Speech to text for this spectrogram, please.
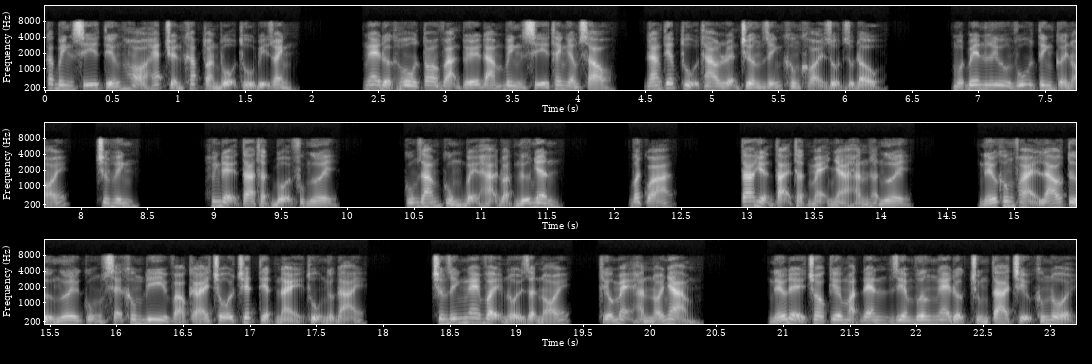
các binh sĩ tiếng hò hét truyền khắp toàn bộ thủ bị doanh. Nghe được hô to vạn tuế đám binh sĩ thanh â m sau đang tiếp thụ thao luyện trương dĩnh không khỏi rụt rụt đầu. Một bên lưu vũ tinh cười nói trương minh huynh đệ ta thật bội phục ngươi cũng dám cùng bệ hạ đoạt nữ nhân. Bất quá ta hiện tại thật mẹ nhà hắn hận ngươi. Nếu không phải lão tử ngươi cũng sẽ không đi vào cái chỗ chết tiệt này thụ ngược đái trương dĩnh nghe vậy nổi giận nói thiếu mẹ hắn nói nhảm. Nếu để cho kia mặt đen diêm vương nghe được chúng ta chịu không nổi.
